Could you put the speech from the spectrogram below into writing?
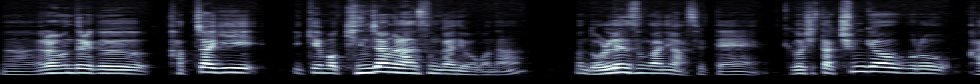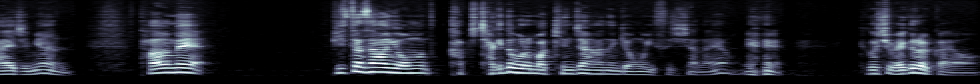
어, 여러분들 그 갑자기 이렇게 뭐 긴장을 한 순간이 오거나 놀란 순간이 왔을 때 그것이 딱 충격으로 가해지면 다음에 비슷한 상황이 오면 갑자기 자기도 모르게 막 긴장하는 경우 있으시잖아요. 예. 그것이 왜 그럴까요?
